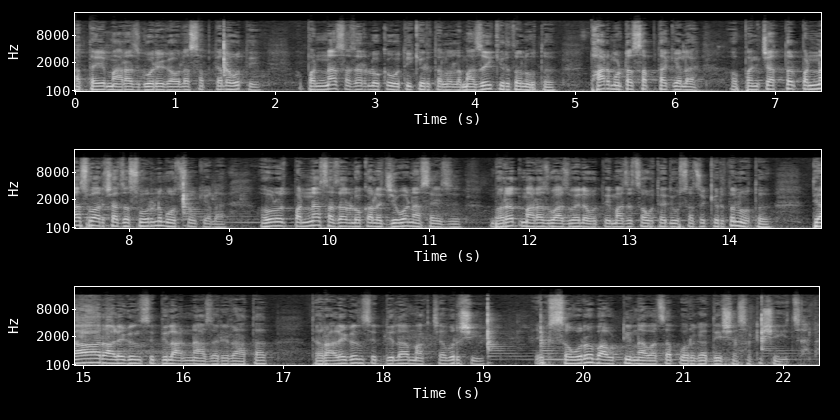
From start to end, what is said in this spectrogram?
आत्ता हे महाराज गोरेगावला सप्त्याला होते. पन्नास हजार लोक होती कीर्तनाला. माझंही कीर्तन होतं. फार मोठा सप्ताह केला. पंच्याहत्तर पन्नास वर्षाचा सुवर्ण महोत्सव केला. रोज पन्नास हजार लोकांना जेवण असायचं. भरत महाराज वाजवायला होते. माझं चौथ्या दिवसाचं कीर्तन होतं. त्या राळेगण सिद्धीला अण्णा आजारी राहतात. त्या राळेगण सिद्धीला मागच्या वर्षी एक सौरभ आवटी नावाचा पोरगा देशासाठी शहीद झाला.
